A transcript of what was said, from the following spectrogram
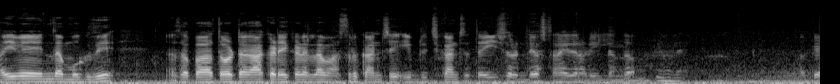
ಹೈವೇಯಿಂದ ಮುಗಿದು, ಸ್ವಲ್ಪ ತೋಟ ಆ ಕಡೆ ಈ ಕಡೆ ಎಲ್ಲ ಹಸಿರು ಕಾಣಿಸಿ, ಈ ಬ್ರಿಡ್ಜ್ ಕಾಣಿಸುತ್ತೆ. ಈಶ್ವರನ ದೇವಸ್ಥಾನ ಇದೆ ನೋಡಿ ಇಲ್ಲೊಂದು. ಓಕೆ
